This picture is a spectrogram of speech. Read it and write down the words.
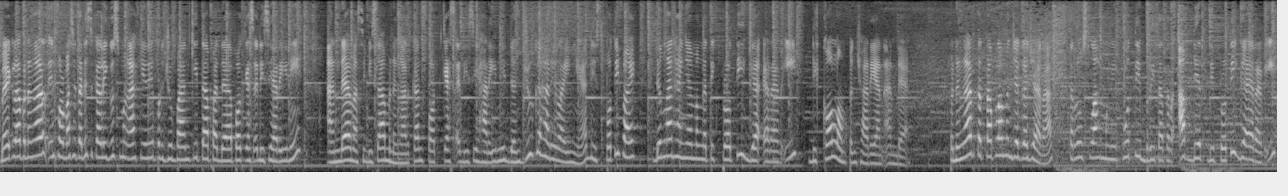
Baiklah pendengar, informasi tadi sekaligus mengakhiri perjumpaan kita pada podcast edisi hari ini. Anda masih bisa mendengarkan podcast edisi hari ini dan juga hari lainnya di Spotify dengan hanya mengetik Pro 3 RRI di kolom pencarian Anda. Pendengar tetaplah menjaga jarak, teruslah mengikuti berita terupdate di Pro 3 RRI.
